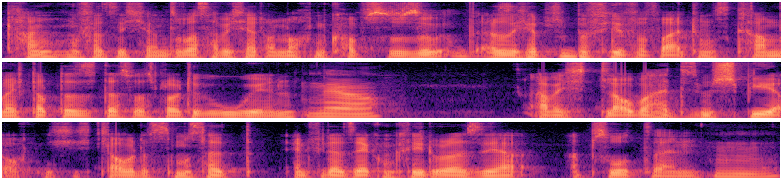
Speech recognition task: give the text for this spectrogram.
Krankenversichern. Sowas habe ich halt auch noch im Kopf. So, so, also ich habe super viel Verwaltungskram, weil ich glaube, das ist das, was Leute googeln. Ja. Aber ich glaube halt diesem Spiel auch nicht. Ich glaube, das muss halt entweder sehr konkret oder sehr absurd sein. Hm.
